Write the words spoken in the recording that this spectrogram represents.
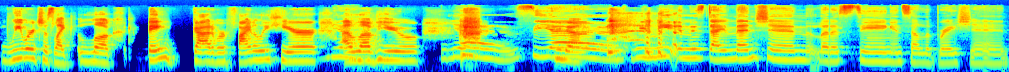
we were just like, look, thank God, we're finally here. Yes. I love you. Yes, yes. you know? we meet in this dimension. Let us sing in celebration,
